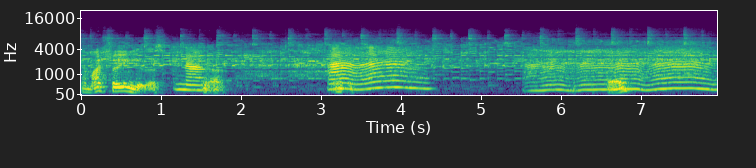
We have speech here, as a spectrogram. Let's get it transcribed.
Am I showing you this? No. Yeah. Ah, ah, ah,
